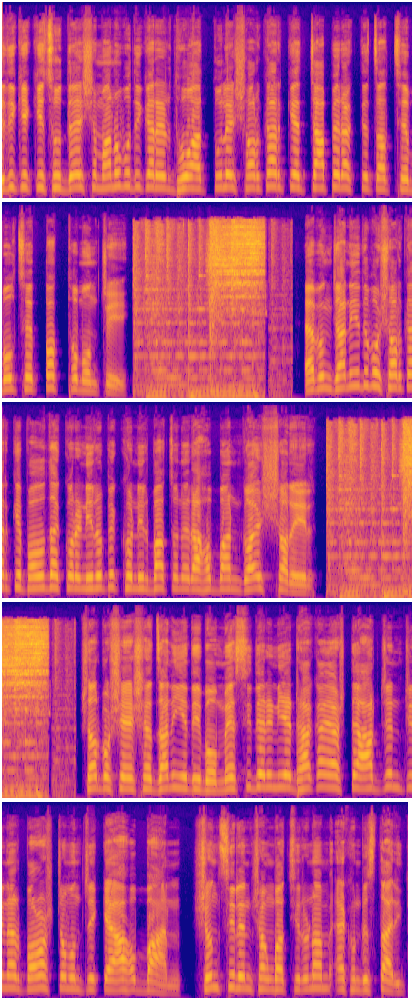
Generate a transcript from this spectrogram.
এদিকে কিছু দেশ মানবাধিকারের ধোয়া তুলে সরকারকে চাপে রাখতে চাচ্ছে বলছে তথ্যমন্ত্রী। এবং জানিয়ে দেব সরকারকে পদত্যাগ করে নিরপেক্ষ নির্বাচনের আহ্বান গয়েশ্বরের। সর্বশেষ জানিয়ে দিব, মেসিদের নিয়ে ঢাকায় আসতে আর্জেন্টিনার পররাষ্ট্রমন্ত্রীকে আহ্বান। শুনছিলেন সংবাদ শিরোনাম, এখন বিস্তারিত।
